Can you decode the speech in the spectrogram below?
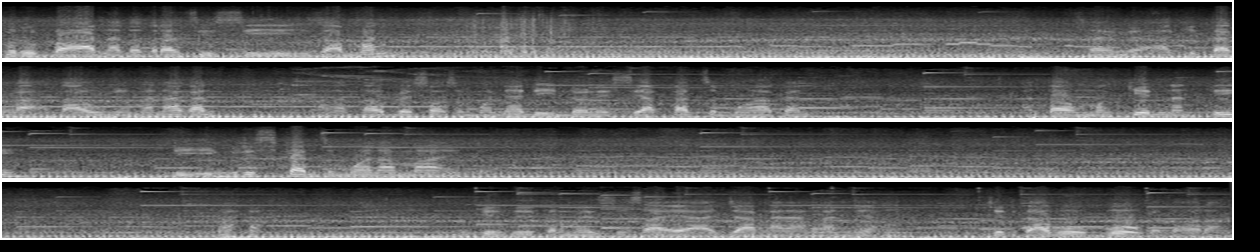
perubahan atau transisi zaman. Saya nggak kita nggak tahu gimana kan? Mana tahu besok semuanya di Indonesia kan semua kan? Atau mungkin nanti di Inggris kan semua nama itu mungkin itu termasuk saya jangan-jangan yang cerita bobo kata orang.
